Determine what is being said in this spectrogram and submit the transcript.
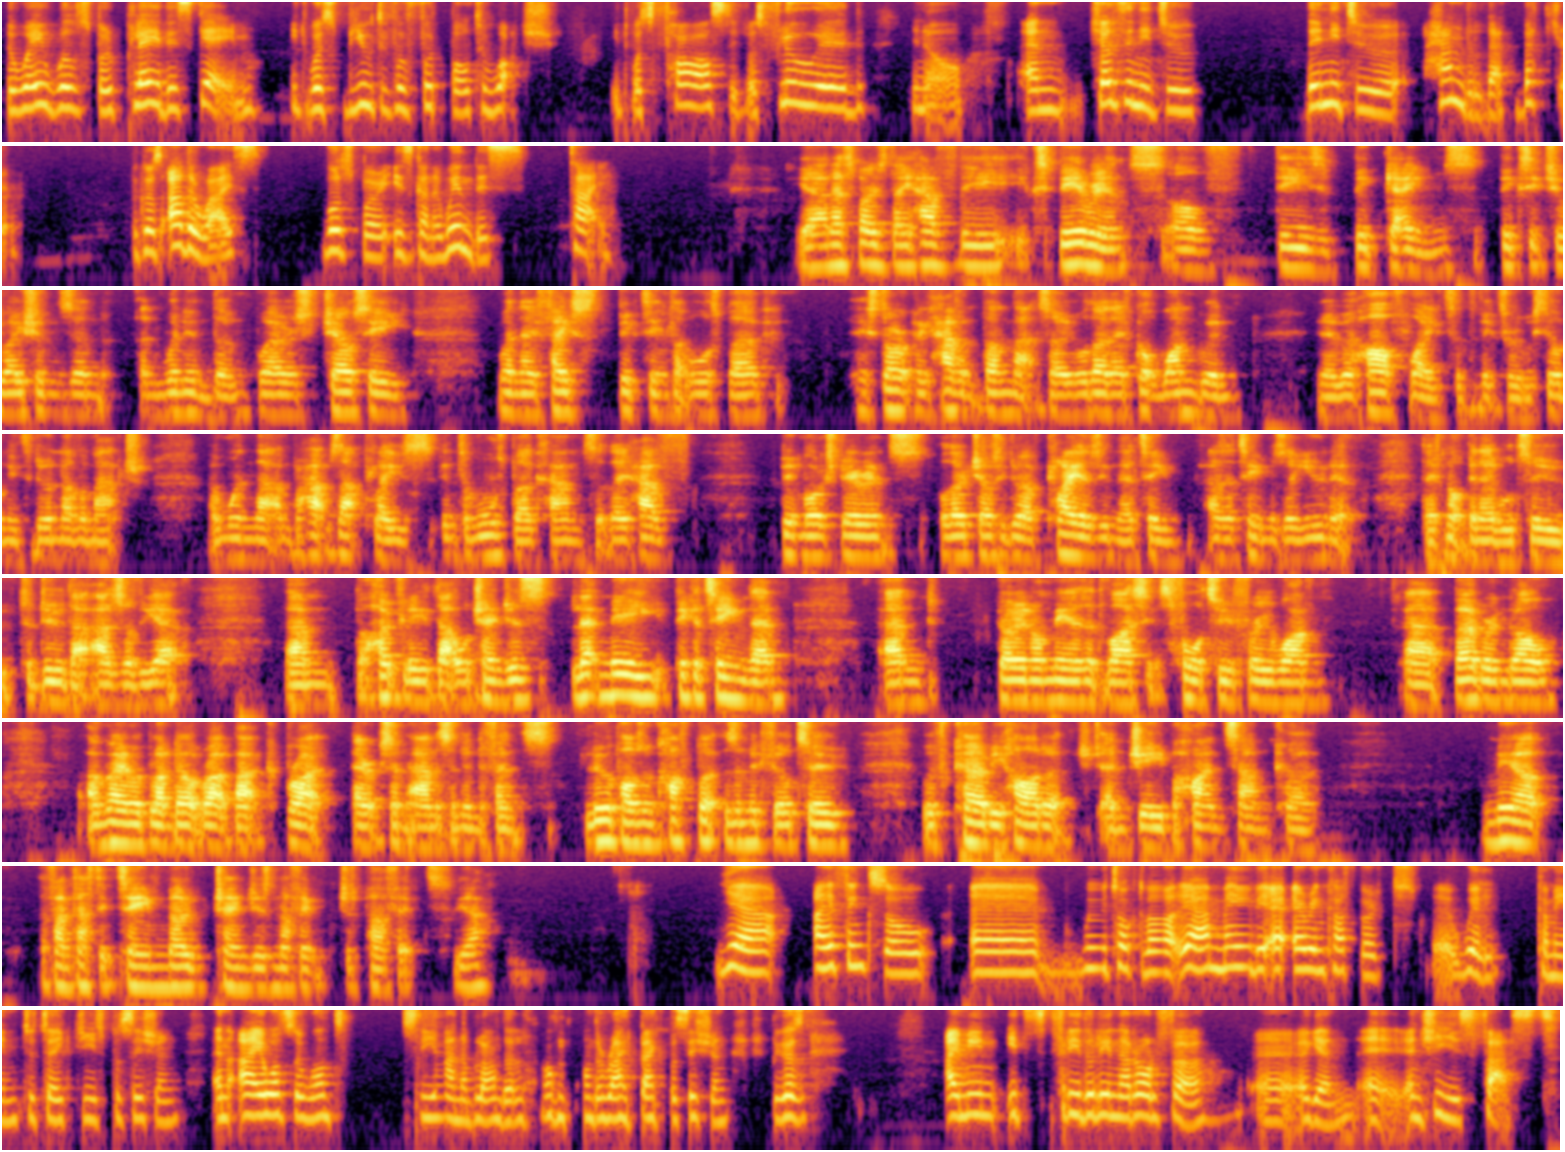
the way Wolfsburg play this game, it was beautiful football to watch. It was fast, it was fluid, you know. And Chelsea need to, they need to handle that better, because otherwise, Wolfsburg is gonna win this tie. Yeah, and I suppose they have the experience of these big games, big situations, and and winning them. Whereas Chelsea, when they face big teams like Wolfsburg, historically haven't done that. So although they've got one win, you know we're halfway to the victory. We still need to do another match and win that. And perhaps that plays into Wolfsburg's hands that they have a bit more experience. Although Chelsea do have players in their team as a team as a unit, they've not been able to to do that as of yet. Um, but hopefully that all changes. Let me pick a team then, and going on Mia's advice, it's four two three one. Uh, Berger in goal. I'm going with Blundell right back, Bright, Eriksson, Andersson in defence. Leupolz and Cuthbert as a midfield two, with Kirby, Harder, and Ji behind Sam Kerr. Mia, a fantastic team. No changes, nothing, just perfect. Yeah. Yeah, I think so uh, we talked about yeah maybe Erin Cuthbert uh, will come in to take G's position, and I also want to see Hannah Blundell on, on the right back position because I mean it's Fridolina Rolfö uh, again, uh, and she is fast.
